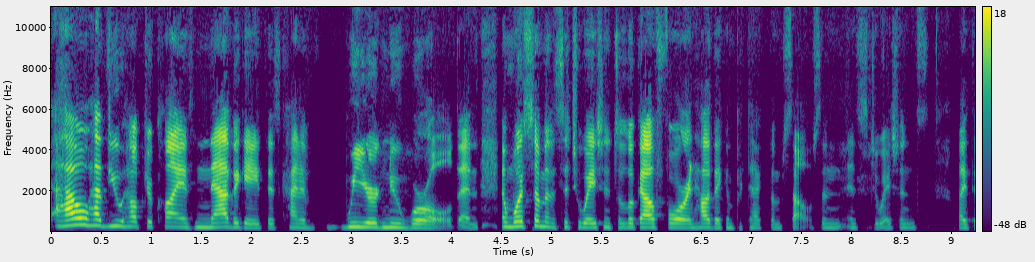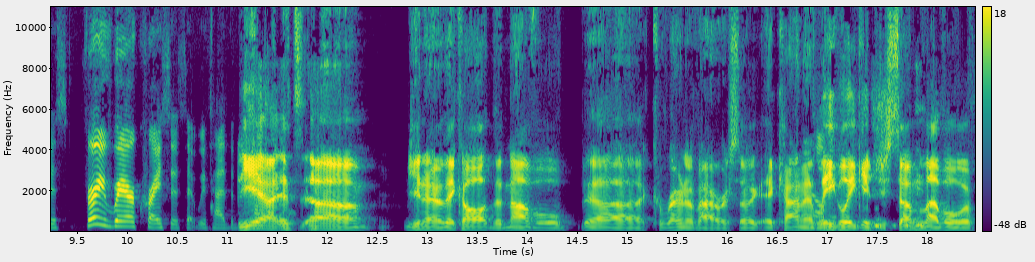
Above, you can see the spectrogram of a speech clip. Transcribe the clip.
how have you helped your clients navigate this kind of weird new world and and what's some of the situations to look out for and how they can protect themselves in, in situations like this very rare crisis that we've had. Yeah, it's um, you know, they call it the novel uh coronavirus. So it, it kind of legally gives you some level of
